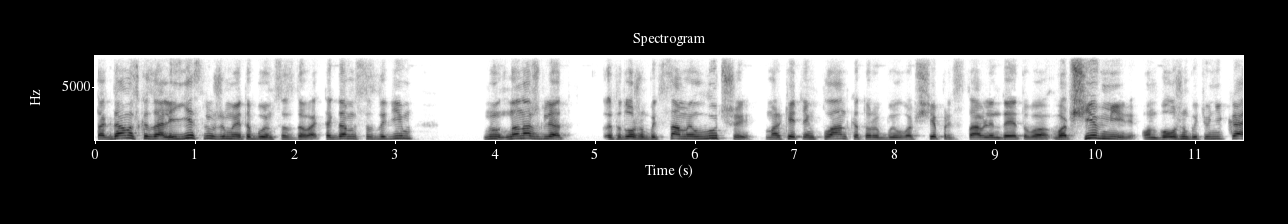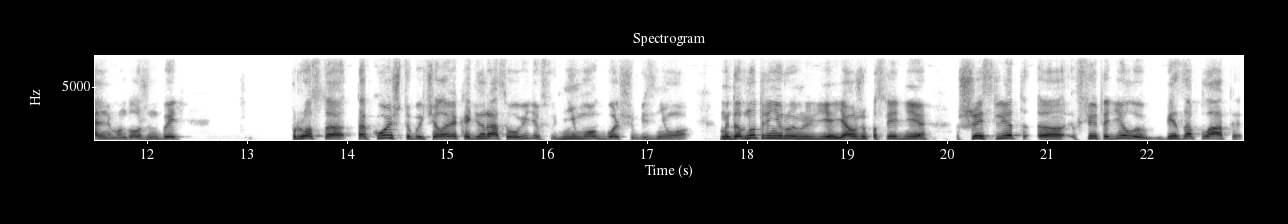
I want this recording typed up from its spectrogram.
Тогда мы сказали, если уже мы это будем создавать, тогда мы создадим, ну, на наш взгляд, это должен быть самый лучший маркетинг-план, который был вообще представлен до этого вообще в мире. Он должен быть уникальным, он должен быть просто такой, чтобы человек, один раз его увидев, не мог больше без него. Мы давно тренируем людей. Я уже последние 6 лет э, все это делаю без оплаты.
